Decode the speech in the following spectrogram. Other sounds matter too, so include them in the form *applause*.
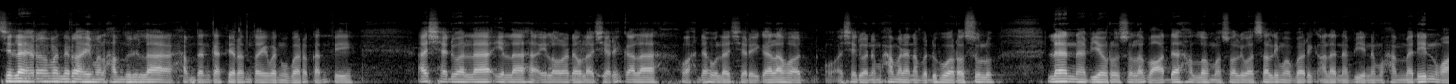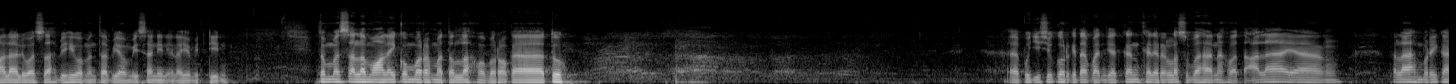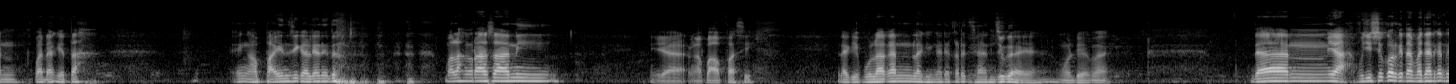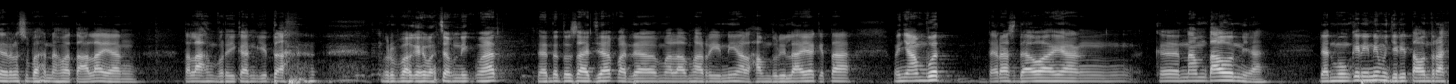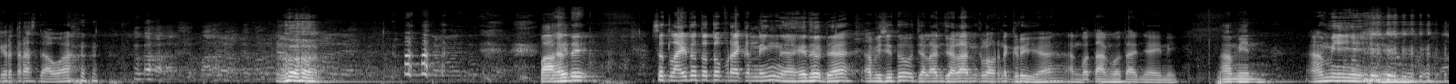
Bismillahirrahmanirrahim. Alhamdulillah hamdan katsiran thayyiban mubarakan fi. Asyhadu an la ilaha illallah wa la syarikalah wahdahu la syarikalah wa asyhadu anna Muhammadan abduhu wa rasuluh. La nabiyya rasulullah ba'dah. Allahumma shalli wa sallim wa barik ala nabiyyina Muhammadin wa ala alihi wa sahbihi wa man tabi'ahum bi ihsanin ila yaumiddin. Assalamualaikum warahmatullahi wabarakatuh. Uh, puji syukur kita panjatkan kehadirat Allah Subhanahu wa taala yang telah memberikan kepada kita. Eh ngapain sih kalian itu? *laughs* Malah ngerasa nih. Ya nggak apa-apa sih. Lagi pula kan lagi nggak ada kerjaan juga ya. Mau dia apa? Dan ya puji syukur kita panjatkan kepada Allah Subhanahu wa taala yang telah memberikan kita *laughs* berbagai macam nikmat dan tentu saja pada malam hari ini alhamdulillah ya kita menyambut teras dakwah yang ke enam tahun ya. Dan mungkin ini menjadi tahun terakhir teras dakwah. *laughs* Nanti setelah itu tutup rekening, nah itu udah. Habis itu jalan-jalan ke luar negeri ya, anggota-anggotanya ini. Amin. Amin.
